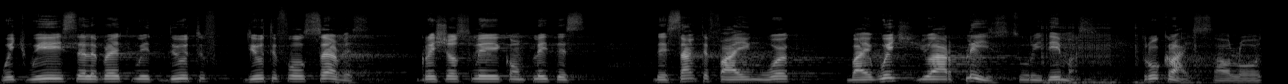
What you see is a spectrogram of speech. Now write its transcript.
which we celebrate with dutiful service graciously complete this, the sanctifying work by which you are pleased to redeem us through Christ our Lord.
